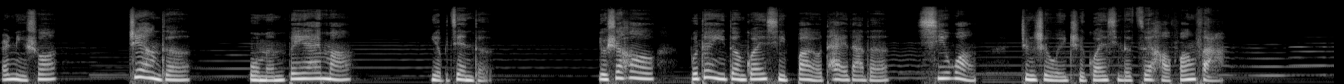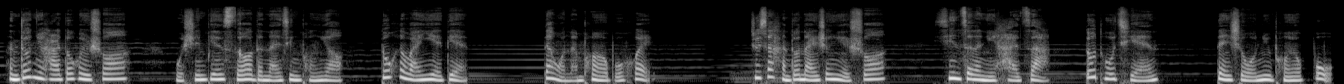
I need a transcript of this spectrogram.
而你说，这样的我们悲哀吗？也不见得，有时候不对一段关系抱有太大的希望，正是维持关系的最好方法。很多女孩都会说，我身边所有的男性朋友都会玩夜店，但我男朋友不会。就像很多男生也说，现在的女孩子啊都图钱，但是我女朋友不，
